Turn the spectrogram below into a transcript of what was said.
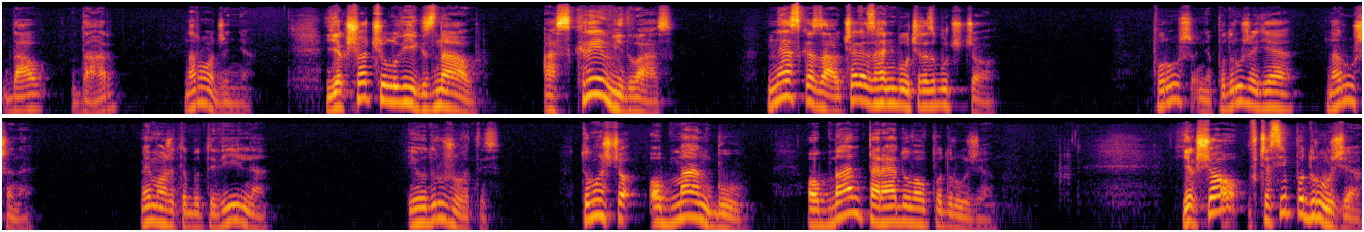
дав дар народження. Якщо чоловік знав, а скрив від вас, не сказав через ганьбу, через будь-що, порушення, подружжя є нарушене. Ви можете бути вільна і одружуватись. Тому що обман був, обман передував подружжя. Якщо в часі подружжя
